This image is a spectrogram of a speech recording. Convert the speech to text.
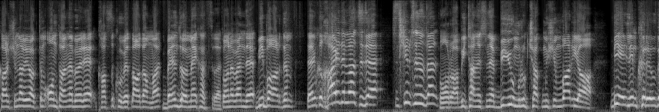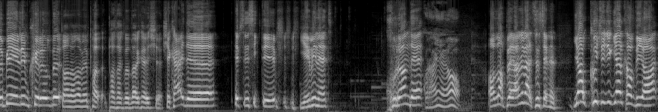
Karşımda bir baktım 10 tane böyle kaslı kuvvetli adam var. Beni dövmeye kalktılar. Sonra ben de bir bağırdım. Dedim ki hayırdır lan size? Siz kimsiniz lan? Sonra bir tanesine bir yumruk çakmışım var ya. Bir elim kırıldı, bir elim kırıldı. Sonra adamlar beni pa- patakladı arkadaşlar. Şakaydı. Hepsini siktim. Yemin et. Kur'an de. Kur'an'요. Allah belanı versin senin. Ya küçücük yer kaldı ya.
